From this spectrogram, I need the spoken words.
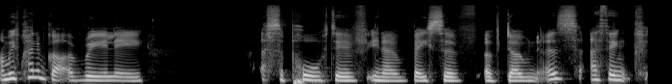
and we've kind of got a really a supportive you know base of of donors i think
